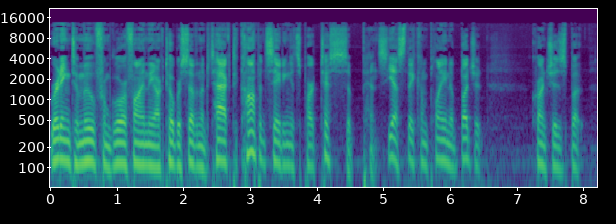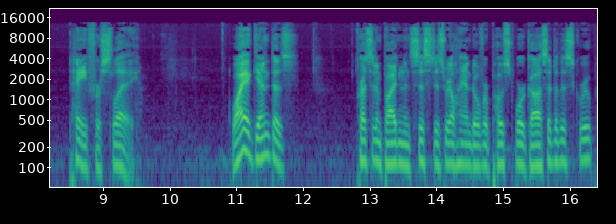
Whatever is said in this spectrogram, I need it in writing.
readying to move from glorifying the October 7th attack to compensating its participants. Yes, they complain of budget crunches, but pay for slay. Why again does President Biden insist Israel hand over post war Gaza to this group?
